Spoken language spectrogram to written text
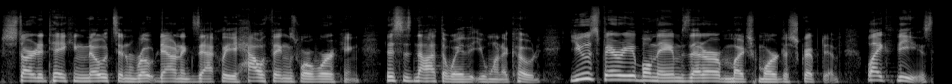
started taking notes, and wrote down exactly how things were working. This is not the way that you want to code. Use variable names that are much more descriptive, like these.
